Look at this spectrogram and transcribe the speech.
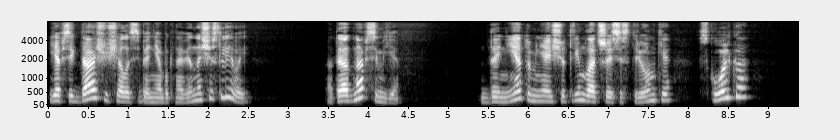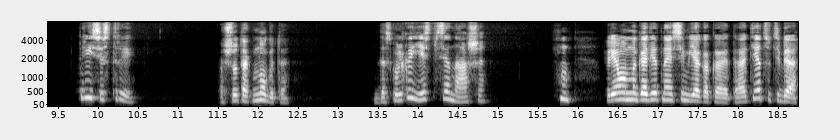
я всегда ощущала себя необыкновенно счастливой. А ты одна в семье? Да нет, у меня еще три младшие сестренки. Сколько? Три сестры. А что так много-то? Да сколько есть все наши. Хм, прямо многодетная семья какая-то. Отец у тебя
